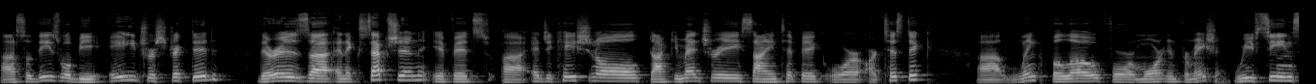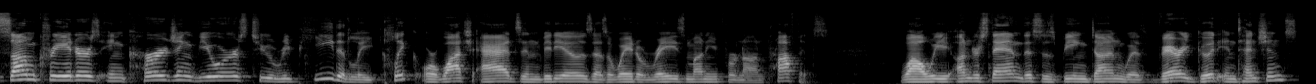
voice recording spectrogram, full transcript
Uh, so these will be age restricted. There is uh, an exception if it's uh, educational, documentary, scientific, or artistic. Uh, link below for more information. We've seen some creators encouraging viewers to repeatedly click or watch ads in videos as a way to raise money for nonprofits. While we understand this is being done with very good intentions,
